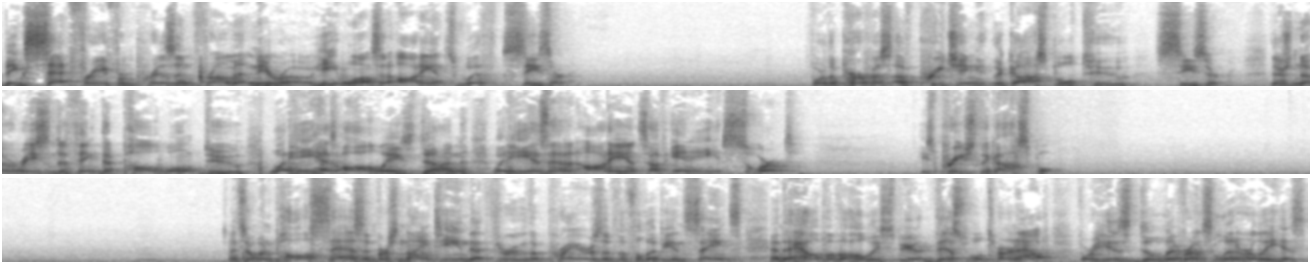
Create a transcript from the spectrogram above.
being set free from prison from Nero. He wants an audience with Caesar for the purpose of preaching the gospel to Caesar. There's no reason to think that Paul won't do what he has always done when he has had an audience of any sort. He's preached the gospel. And so when Paul says in verse 19 that through the prayers of the Philippian saints and the help of the Holy Spirit, this will turn out for his deliverance, literally his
